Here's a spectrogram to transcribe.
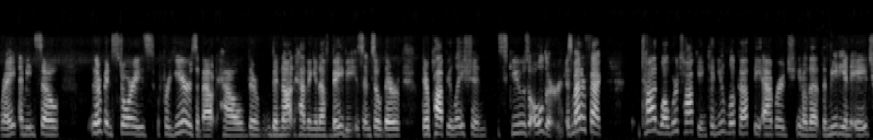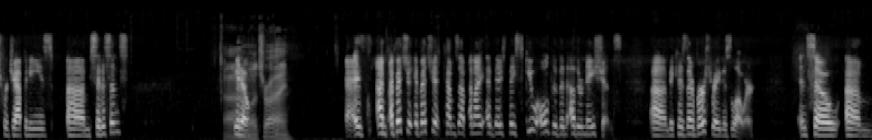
right? I mean, so there have been stories for years about how they've been not having enough babies, and so their their population skews older. As a matter of fact, Todd, while we're talking, can you look up the average, you know, the the median age for Japanese um, citizens? I'm you know, gonna try. I, I, bet you, I bet you it comes up, and I they, they skew older than other nations um, because their birth rate is lower, and so um,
